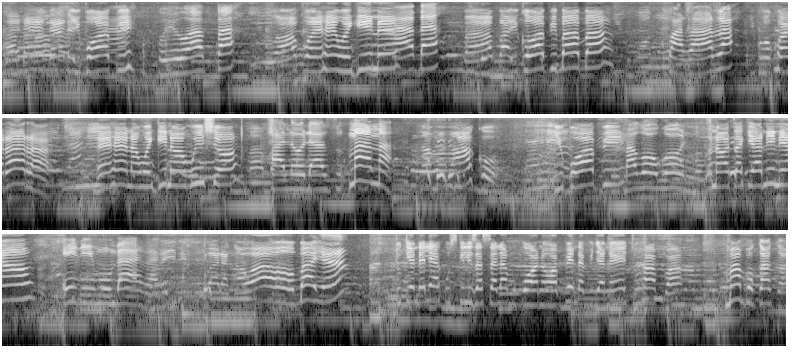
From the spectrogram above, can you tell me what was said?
Dada, dada yupo wapi? huyu hapa Wapo ehe, wengine baba Baba yuko wapi baba? Kwa Rara. Yuko kwa Rara. Ehe, na mwingine wa mwisho Alodavu mama na mama yako yupo wapi? Magogoni Unawatakia nini hao? Idi Mubarak Idi Mubarak wao. Bye eh? Tukiendelea kusikiliza salamu kwa wanaowapenda vijana wetu hapa. Mambo kaka,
